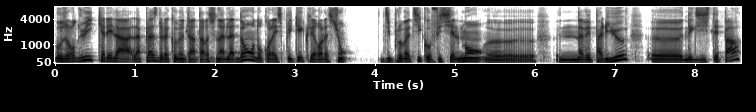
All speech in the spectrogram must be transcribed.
aujourd'hui, quelle est la, place de la communauté internationale là-dedans? Donc, on a expliqué que les relations diplomatiques officiellement n'avaient pas lieu, n'existaient pas.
